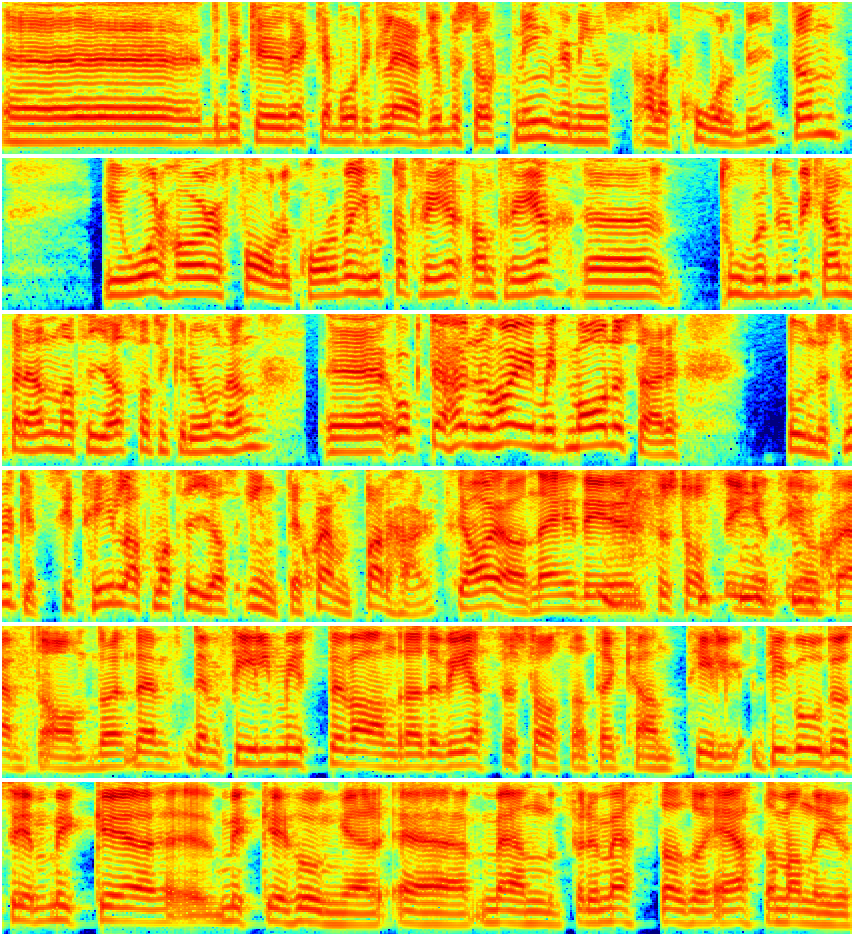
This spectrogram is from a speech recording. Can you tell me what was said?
Eh, det brukar ju väcka både glädje och bestörtning, vi minns alla kolbiten. I år har falukorven gjort entré. entré. Eh, Tove, du är bekant med den. Mattias, vad tycker du om den? Eh, och här, nu har jag mitt manus här understruket, se till att Mattias inte skämtar här. Ja, ja, nej, det är förstås ingenting att skämta om. Den, den filmiskt bevandrade vet förstås att det kan till, tillgodose mycket, mycket hunger, eh, men för det mesta så äter man det ju.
